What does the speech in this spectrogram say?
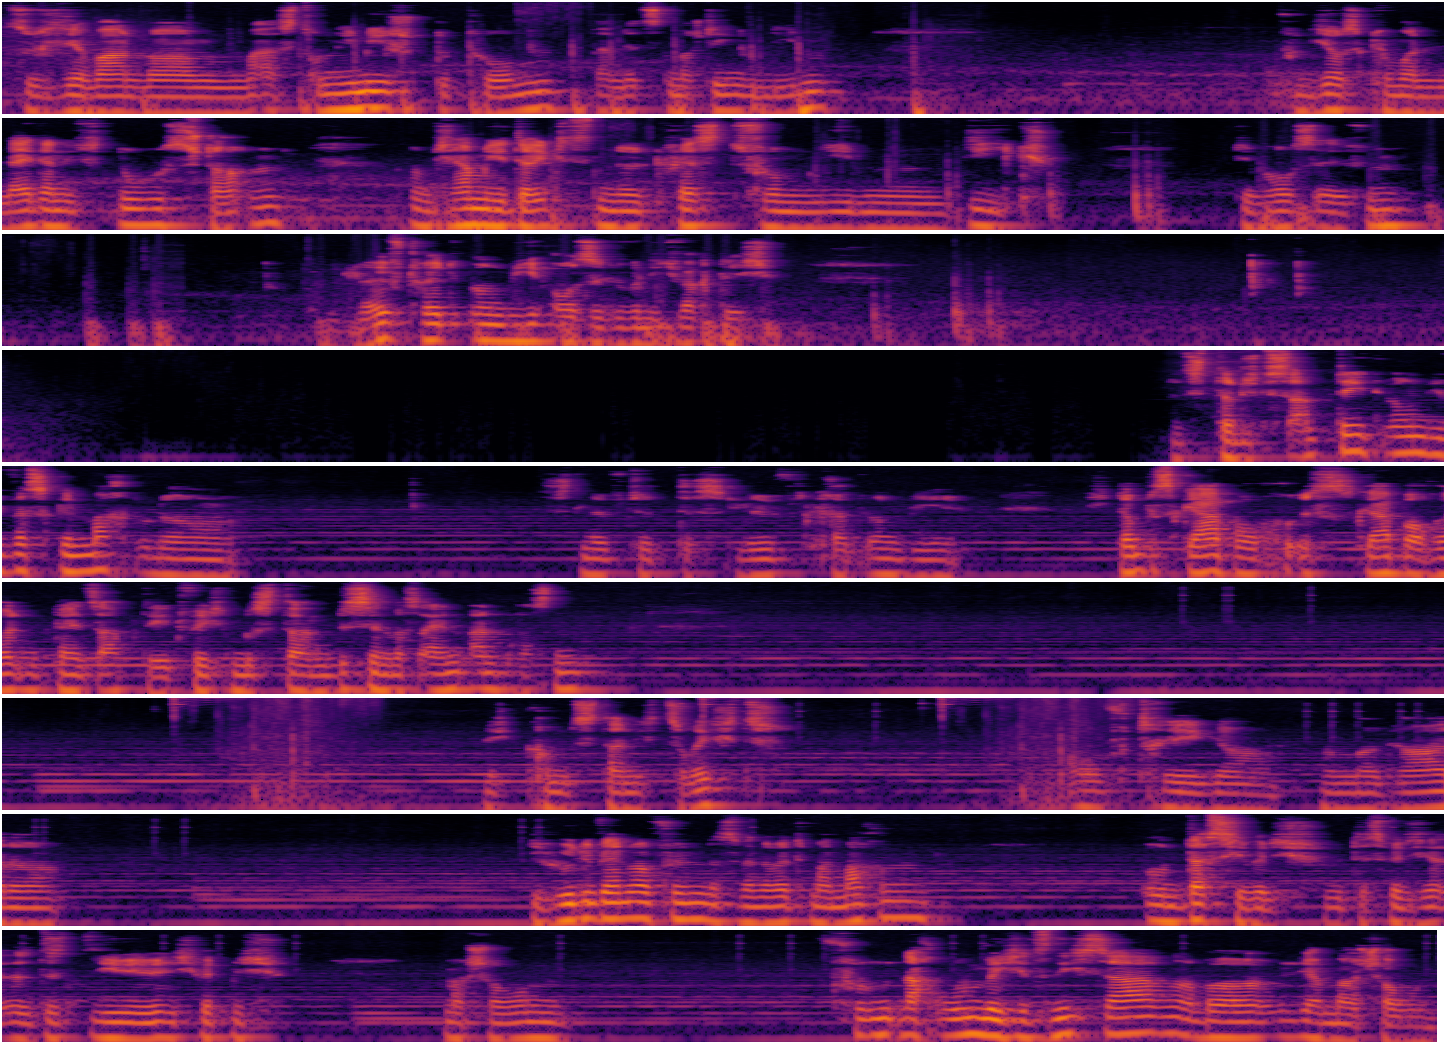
so, hier waren wir am Astronomie-Turm beim letzten Mal stehen geblieben. Von hier aus können wir leider nicht losstarten. Und wir haben hier direkt eine Quest vom lieben Deek, dem Hauselfen. Läuft heute irgendwie außergewöhnlich wackelig. Ist dadurch das Update irgendwie was gemacht oder das läuft das läuft gerade irgendwie. Ich glaube es gab auch es gab auch heute ein kleines Update. Vielleicht muss da ein bisschen was ein anpassen. Ich komme es da nicht zurecht. Aufträge. Wenn wir gerade die Höhle werden wir füllen, das werden wir heute mal machen. Und das hier werde ich, das werde ich, also das, die, ich werde mich mal schauen. Nach oben will ich jetzt nicht sagen, aber ja, mal schauen.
